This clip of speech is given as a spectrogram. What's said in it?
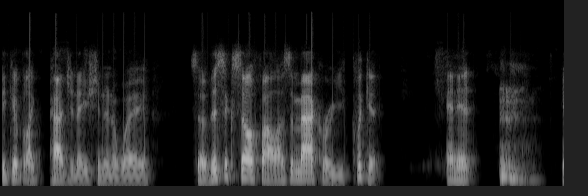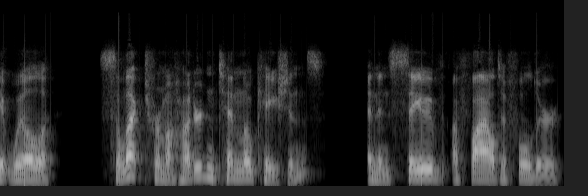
think of like pagination in a way. So this Excel file has a macro. You click it, and it it will select from 110 locations and then save a file to folder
